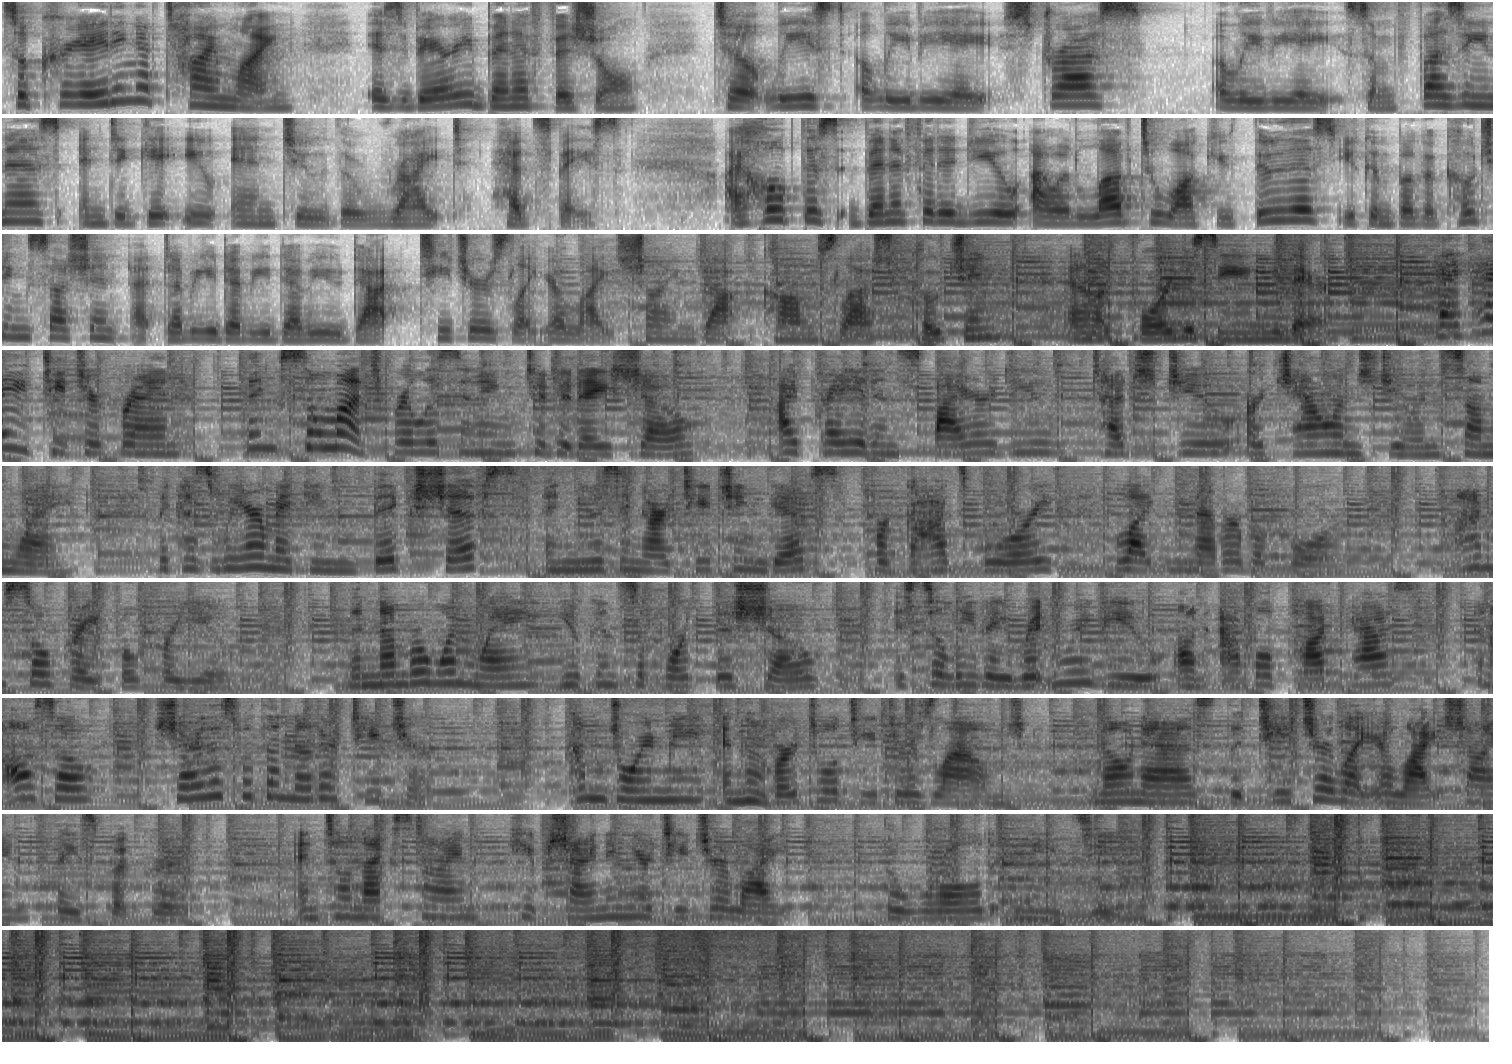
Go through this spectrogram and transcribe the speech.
So, creating a timeline is very beneficial to at least alleviate stress, alleviate some fuzziness, and to get you into the right headspace. I hope this benefited you. I would love to walk you through this. You can book a coaching session at www.teachersletyourlightshine.com slash coaching, and I look forward to seeing you there. Hey, hey, teacher friend. Thanks so much for listening to today's show. I pray it inspired you, touched you, or challenged you in some way because we are making big shifts and using our teaching gifts for God's glory like never before. I'm so grateful for you. The number one way you can support this show is to leave a written review on Apple Podcasts and also share this with another teacher. Come join me in the Virtual Teachers Lounge, known as the Teacher Let Your Light Shine Facebook group. Until next time, keep shining your teacher light. The world needs you.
